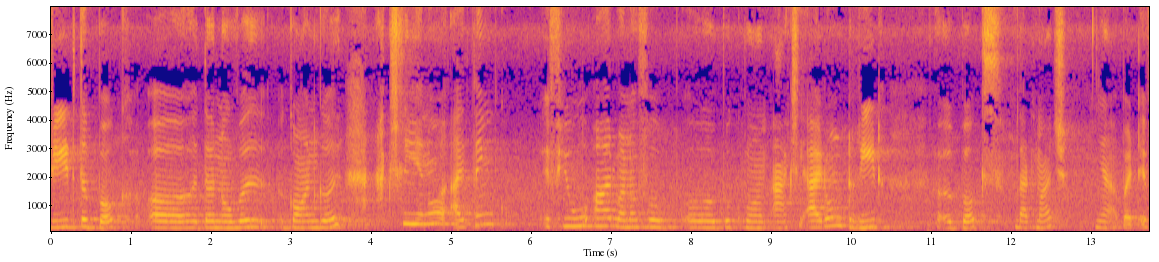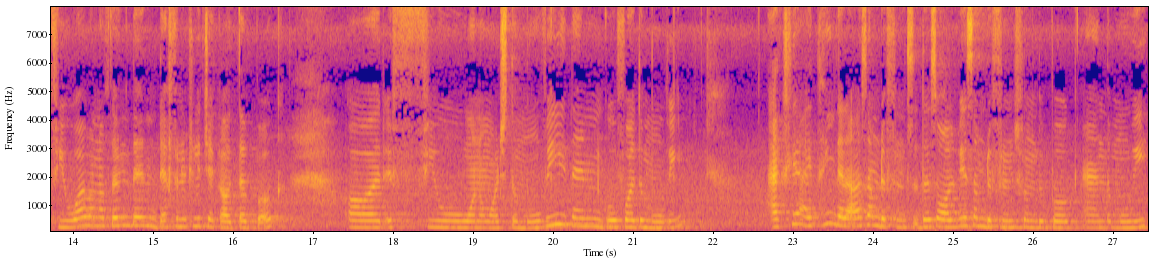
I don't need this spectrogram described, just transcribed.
read the book uh, the novel gone girl actually you know i think if you are one of a, bookworm actually i don't read uh, books that much. Yeah but if you are one of them then definitely check out the book or if you want to watch the movie then go for the movie. Actually i think there are some differences there's always some difference from the book and the movie.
